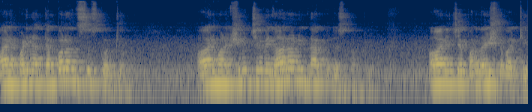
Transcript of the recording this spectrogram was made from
ఆయన పడిన దెబ్బలను చూసుకుంటూ ఆయన మనం క్షమించిన విధానాన్ని జ్ఞాపకం చేసుకుంటూ ఆయన ఇచ్చే పరదర్శన బట్టి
